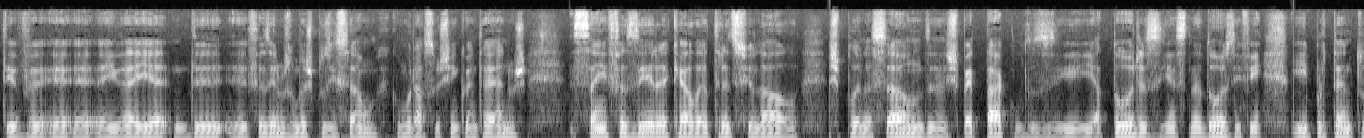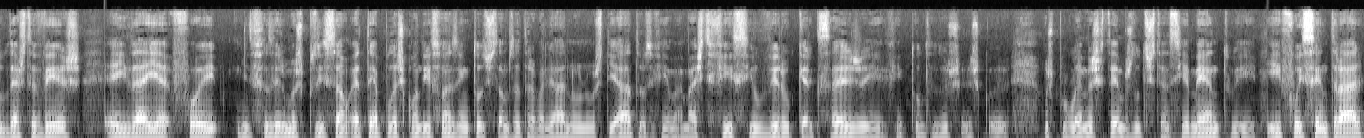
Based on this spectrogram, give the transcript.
teve a, a, a, ideia de eh, fazermos uma exposição que comemorasse os 50 anos sem fazer aquela tradicional explanação de espetáculos e atores e encenadores, enfim. E, portanto, desta vez a ideia foi fazer uma exposição, até pelas condições em que todos estamos a trabalhar no, nos teatros, enfim, é mais difícil ver o que quer que seja, enfim, todos os, os, problemas que temos do distanciamento, e, e foi centrar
